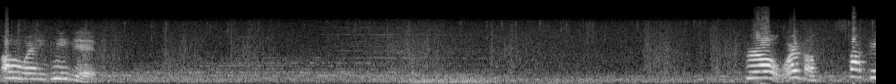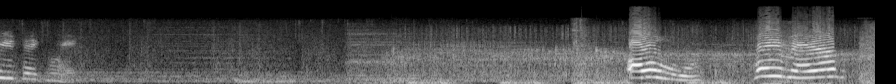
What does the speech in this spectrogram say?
Oh, I hate it. Girl, where the fuck are you taking me? Oh! Hey, man!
